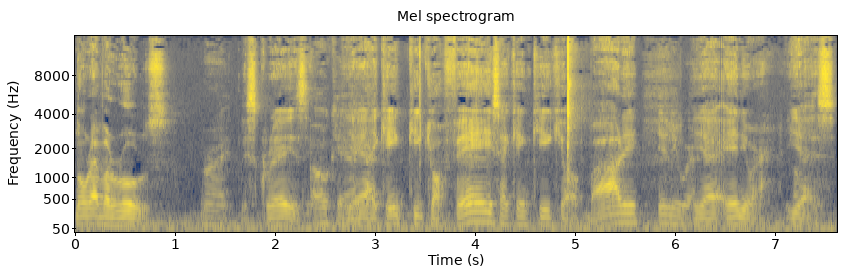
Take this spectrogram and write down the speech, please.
no have rules. Right. It's crazy. Okay, Yeah, got I can kick your face. I can kick your body. Anywhere. Yeah, anywhere. Yes.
